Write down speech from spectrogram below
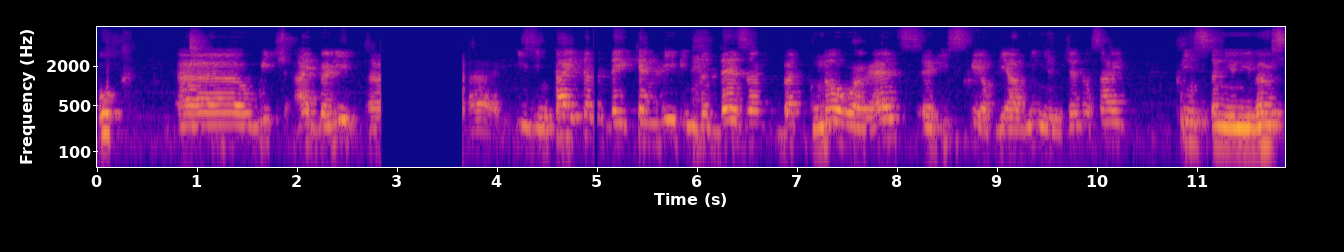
book, which I believe is entitled They Can Live in the Desert But Nowhere Else, A History of the Armenian Genocide, Princeton University.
